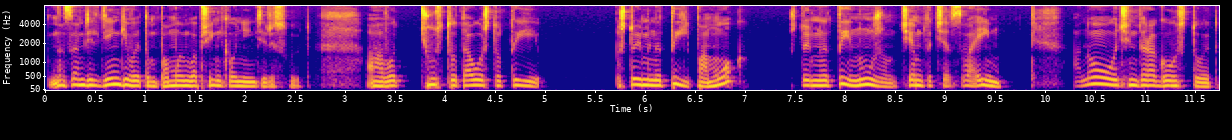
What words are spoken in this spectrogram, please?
На самом деле деньги в этом, по-моему, вообще никого не интересуют. А вот чувство того, что ты, что именно ты помог, что именно ты нужен чем-то своим, оно очень дорого стоит.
